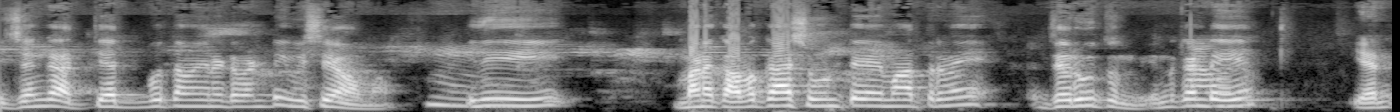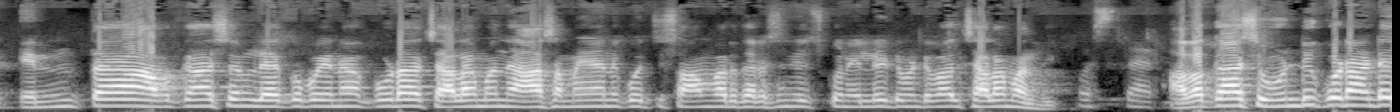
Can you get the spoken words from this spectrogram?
నిజంగా అత్యద్భుతమైనటువంటి విషయం. ఇది మనకు అవకాశం ఉంటే మాత్రమే జరుగుతుంది. ఎందుకంటే ఎంత అవకాశం లేకపోయినా కూడా చాలా మంది ఆ సమయానికి వచ్చి స్వామివారి దర్శనం చేసుకుని వెళ్ళేటువంటి వాళ్ళు చాలా మంది అవకాశం ఉండి కూడా అంటే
